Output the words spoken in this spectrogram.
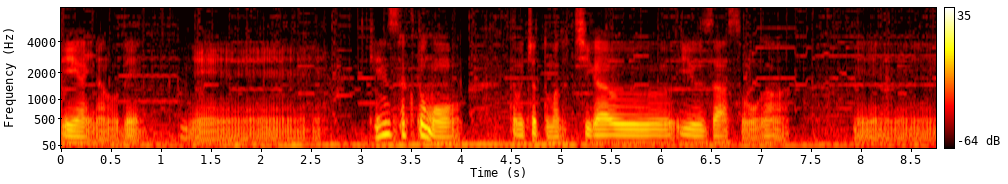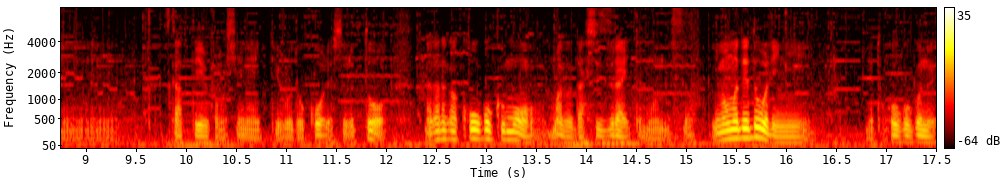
AI なので、えー、検索とも多分ちょっとまた違うユーザー層がえー、使っているかもしれないっていうことを考慮するとなかなか広告もまだ出しづらいと思うんですよ。今まで通りに、えっと、広告主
